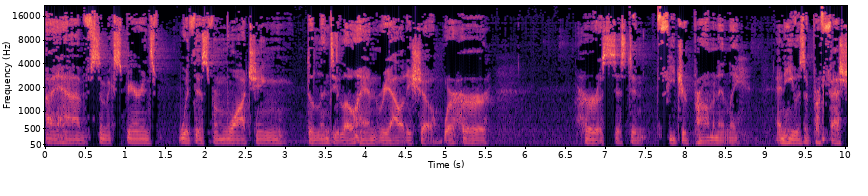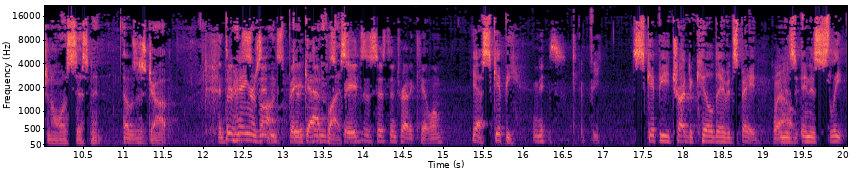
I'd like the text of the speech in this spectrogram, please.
I have some experience with this from watching the Lindsay Lohan reality show, where her, her assistant featured prominently, and he was a professional assistant. That was his job. And They're hangers on. Spade, They're gadflies. Spade's assistant try to kill him. Yeah, Skippy. Skippy. Skippy tried to kill David Spade in, his, in his sleep.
